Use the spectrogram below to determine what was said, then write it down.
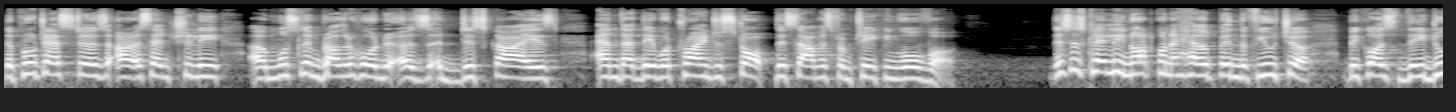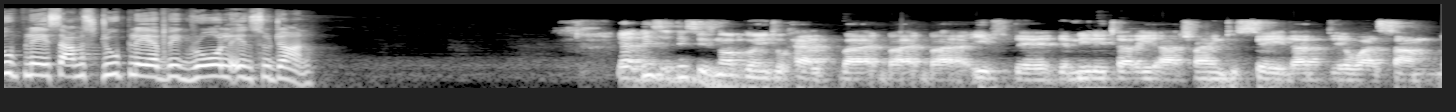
the protesters are essentially Muslim Brotherhood disguised and that they were trying to stop the Islamists from taking over. This is clearly not going to help in the future because they do play, Islamists do play a big role in Sudan. Yeah, this, this is not going to help by, by, by if the, the military are trying to say that there was some,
